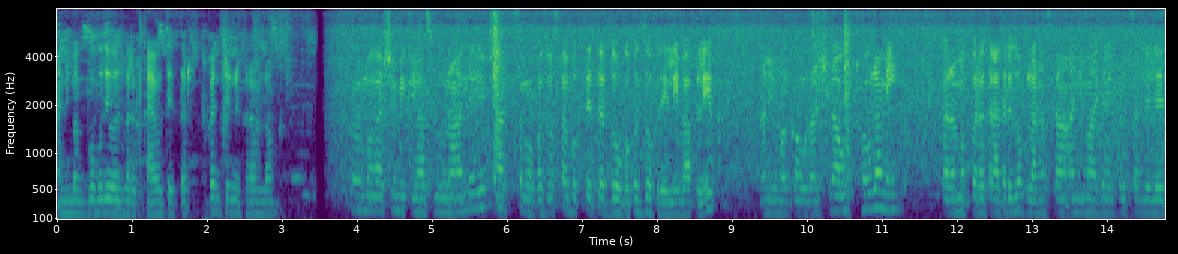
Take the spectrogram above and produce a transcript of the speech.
आणि मग बघू दिवसभरात काय होते तर कंटिन्यू करा ब्लॉग तर मग असे मी क्लासमधून आले. पाच सव्वा पाच वाजता बघते तर दोघं पण झोपलेले बापले आणि मग गौरांशला उठवला मी. कारण मग परत रात्री झोपला नसता. आणि माझ्या इकडे चाललेले आहेत.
